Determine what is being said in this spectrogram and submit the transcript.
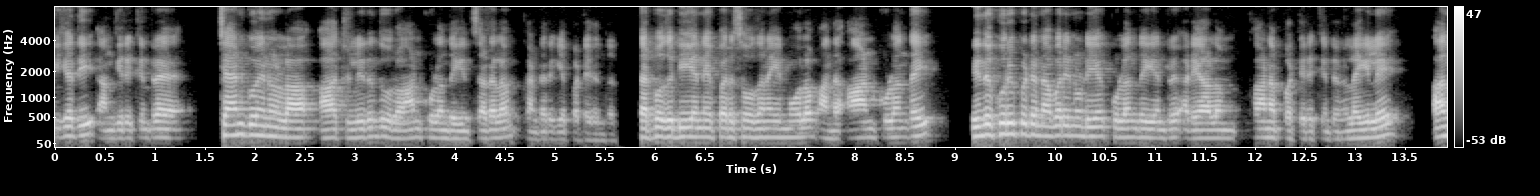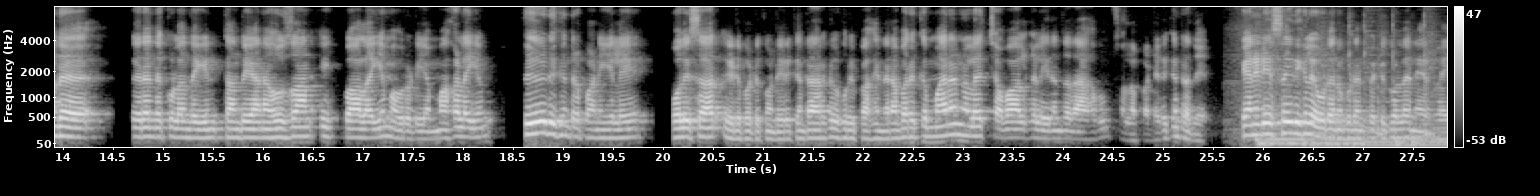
திகதி அங்கிருக்கின்ற சான்கோயினுலா ஆற்றிலிருந்து ஒரு ஆண் குழந்தையின் சடலம் கண்டறியப்பட்டிருந்தது. தற்போது டிஎன்ஏ பரிசோதனையின் மூலம் அந்த ஆண் குழந்தை இந்த குறிப்பிட்ட நபரினுடைய குழந்தை என்று அடையாளம் காணப்பட்டிருக்கின்ற நிலையிலே அந்த இறந்த குழந்தையின் தந்தையான ஹுசான் இக்பாலையும் அவருடைய மகளையும் தேடுகின்ற பணியிலே போலீசார் ஈடுபட்டு கொண்டிருக்கின்றார்கள். குறிப்பாக இந்த நபருக்கு மனநல சவால்கள் இருந்ததாகவும் சொல்லப்பட்டிருக்கின்றது. கனடிய செய்திகளை உடனுக்குடன் பெற்றுக்கொள்ள நேர்களை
